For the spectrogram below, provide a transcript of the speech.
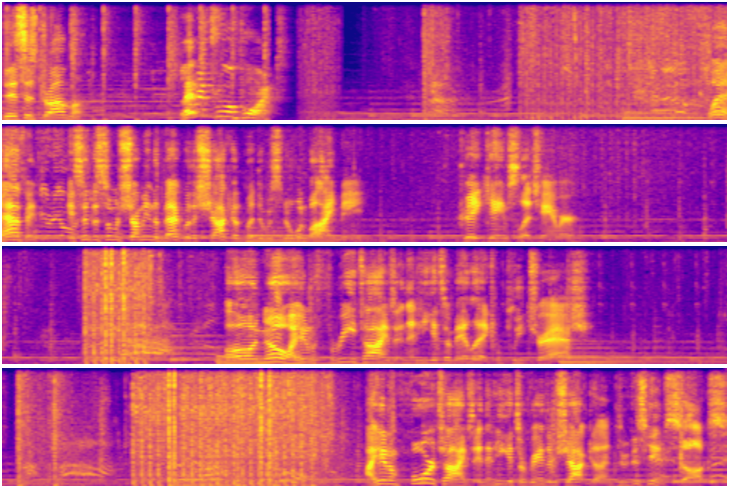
this is drama. Let me prove a point. What happened? It said that someone shot me in the back with a shotgun, but there was no one behind me. Great game, Sledgehammer. Oh no, I hit him three times and then he gets a melee. Complete trash. I hit him four times and then he gets a random shotgun. Dude, this game sucks.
